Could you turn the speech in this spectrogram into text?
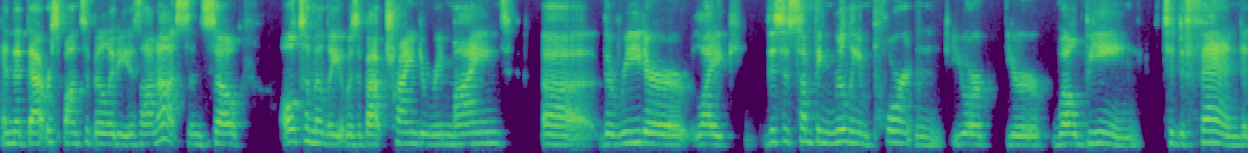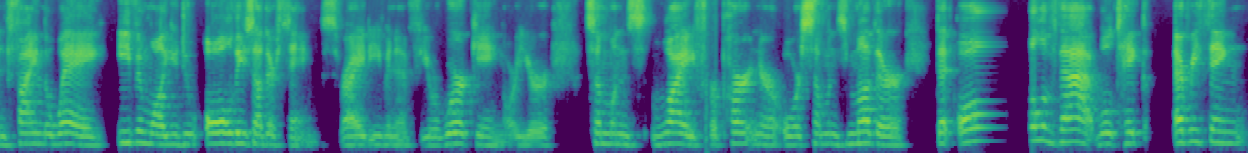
and that that responsibility is on us. And so ultimately it was about trying to remind uh, the reader like this is something really important your your well-being to defend and find the way even while you do all these other things right? Even if you're working or you're someone's wife or partner or someone's mother that all, all of that will take everything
